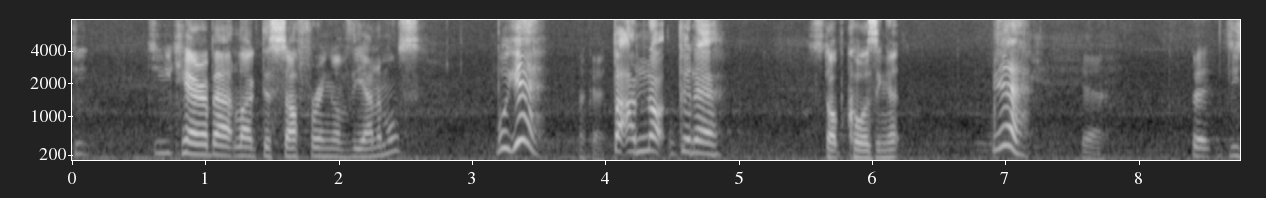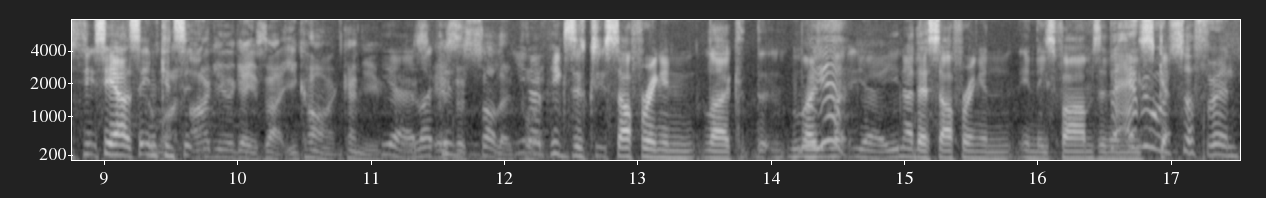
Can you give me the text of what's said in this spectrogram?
do you care about like the suffering of the animals? Well, yeah, Okay. but I'm not gonna. Stop causing it. Yeah. Yeah, But do you see see how it's inconsistent? argue against that, you can't, can you? Yeah, it's, like it's a 'cause solid you know, pigs are suffering in like, the, mo- yeah. yeah, you know they're suffering in, in these farms and but then everyone's Ga- suffering.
